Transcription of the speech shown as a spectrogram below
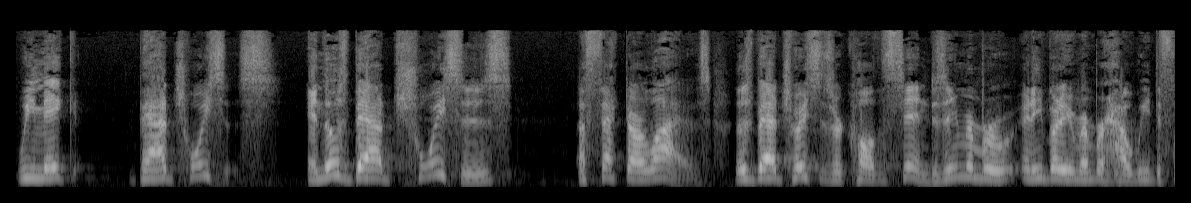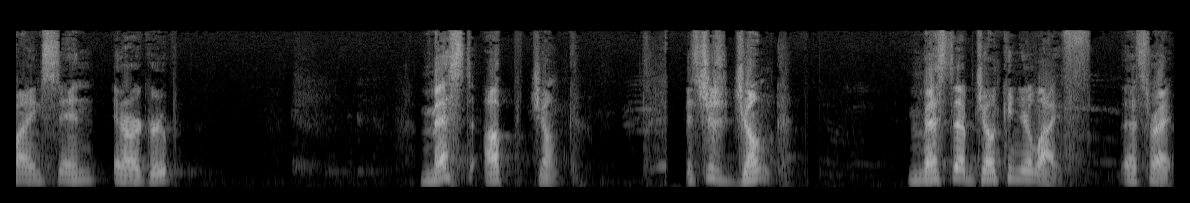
we make bad choices and those bad choices affect our lives. Those bad choices are called sin. Does anybody remember, anybody remember how we define sin in our group? Messed up junk. It's just junk. Messed up junk in your life that's right.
